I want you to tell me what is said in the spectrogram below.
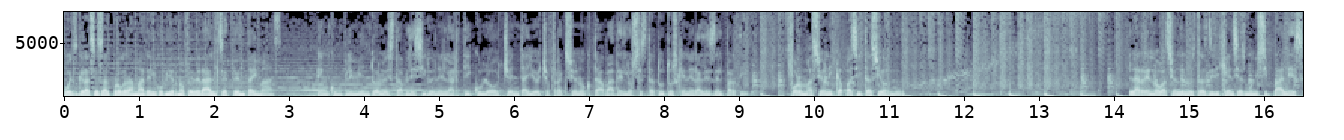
pues gracias al programa del gobierno federal 70 y más, En cumplimiento a lo establecido en el artículo 88, fracción octava de los Estatutos Generales del Partido, formación y capacitación. La renovación de nuestras dirigencias municipales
